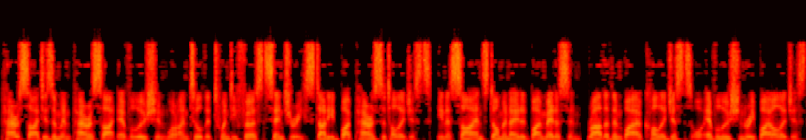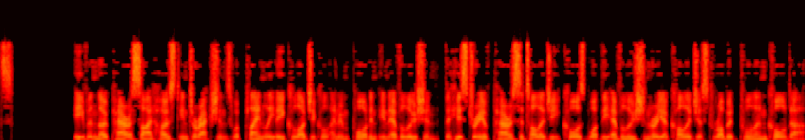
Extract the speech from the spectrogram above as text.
Parasitism and parasite evolution were until the 21st century studied by parasitologists, in a science dominated by medicine, rather than by ecologists or evolutionary biologists. Even though parasite-host interactions were plainly ecological and important in evolution, the history of parasitology caused what the evolutionary ecologist Robert Poulin called a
